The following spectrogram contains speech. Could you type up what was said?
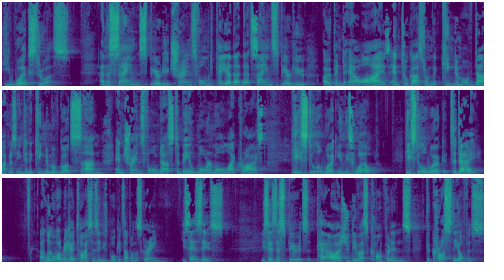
He works through us. And the same Spirit who transformed Peter, that, that same Spirit who opened our eyes and took us from the kingdom of darkness into the kingdom of God's Son and transformed us to be more and more like Christ, He's still at work in this world. He's still at work today. Uh, look at what Rico Tice says in his book. It's up on the screen. He says this He says, The Spirit's power should give us confidence to cross the office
